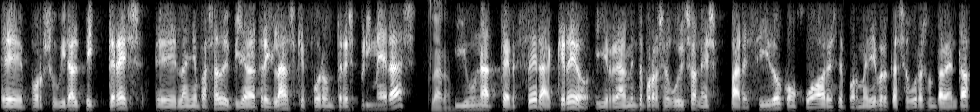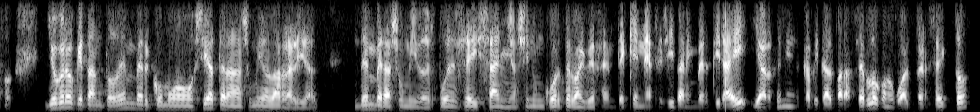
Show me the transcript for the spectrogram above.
eh, por subir al pick 3 eh, el año pasado y pillar a Trey Lance, que fueron tres primeras Claro. y una tercera, creo. Y realmente por Russell Wilson es parecido con jugadores de por medio, pero te aseguras un talentazo. Yo creo que tanto Denver como Seattle han asumido la realidad. Denver ha asumido después de seis años sin un quarterback decente que necesitan invertir ahí y ahora tienen el capital para hacerlo, con lo cual perfecto.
